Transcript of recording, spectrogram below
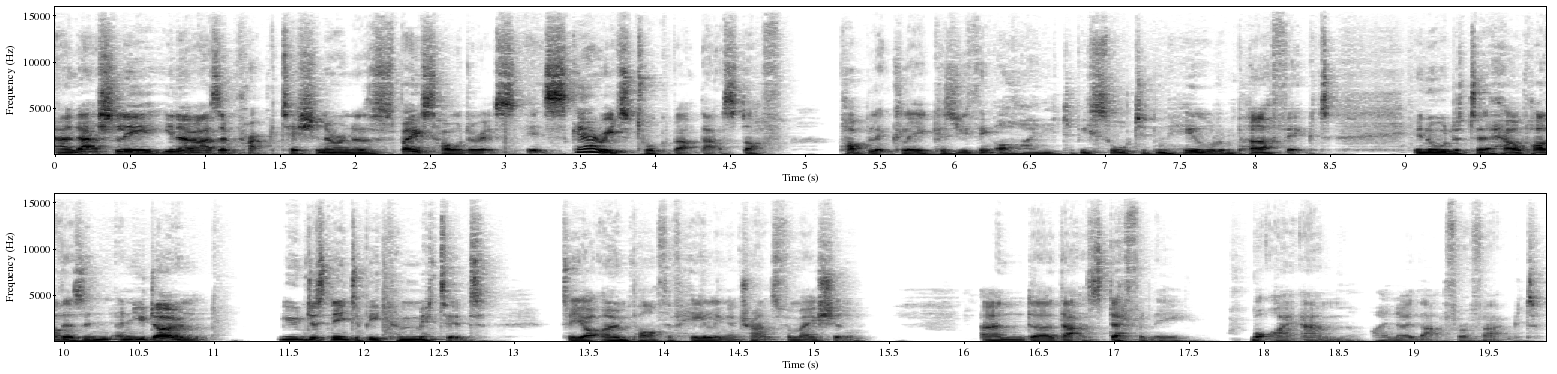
and actually, you know, as a practitioner and as a space holder, it's it's scary to talk about that stuff publicly because you think, oh, I need to be sorted and healed and perfect in order to help others, and and you don't. You just need to be committed to your own path of healing and transformation, and uh, that's definitely what I am. I know that for a fact.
